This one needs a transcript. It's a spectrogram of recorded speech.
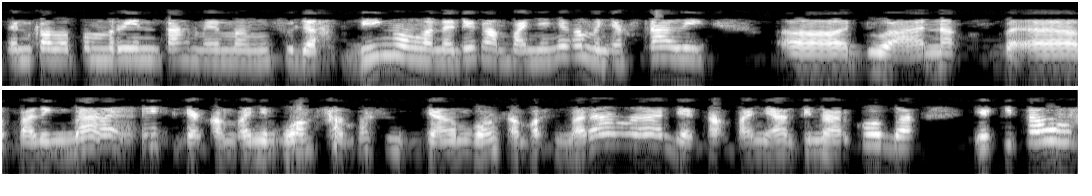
Dan kalau pemerintah memang sudah bingung karena dia kampanyenya kan banyak sekali. Uh, dua anak uh, paling paling baik, dia kampanye buang sampah jangan buang sampah sembarangan, dia kampanye anti narkoba, ya kita lah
